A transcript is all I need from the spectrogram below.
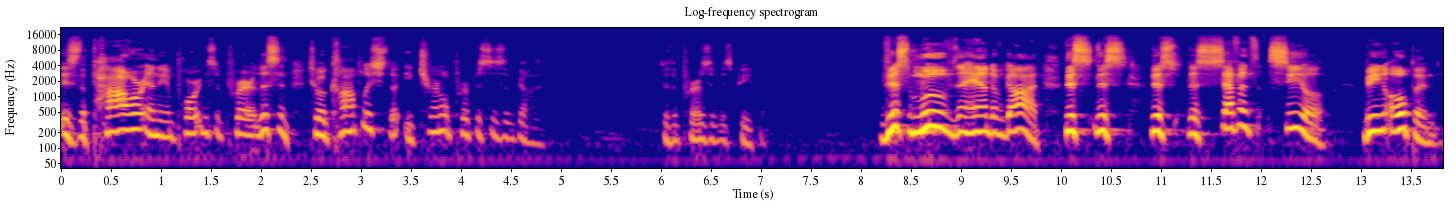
Is the power and the importance of prayer. Listen, to accomplish the eternal purposes of God, to the prayers of his people. This moved the hand of God. This, this, this, this seventh seal being opened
